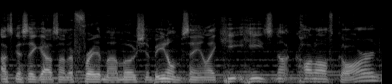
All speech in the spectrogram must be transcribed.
I was gonna say God's not afraid of my emotion, but you know what I'm saying? Like he, he's not caught off guard.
